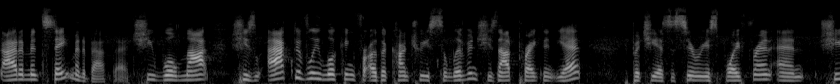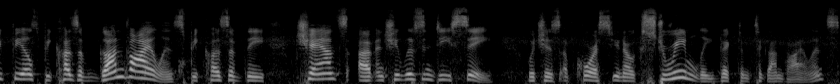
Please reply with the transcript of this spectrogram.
adamant statement about that. She will not, she's actively looking for other countries to live in. She's not pregnant yet but she has a serious boyfriend, and she feels because of gun violence, because of the chance of, and she lives in D.C., which is, of course, you know, extremely victim to gun violence.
